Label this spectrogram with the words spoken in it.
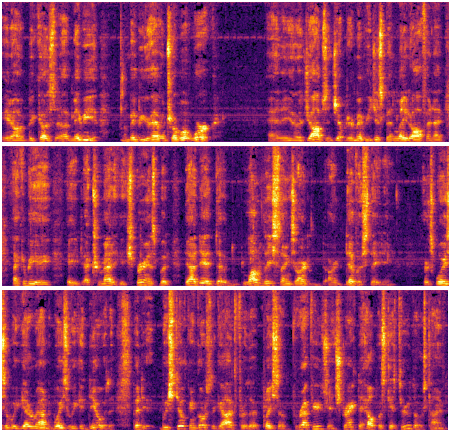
You know, because uh, maybe maybe you're having trouble at work, and you know job's in jeopardy, or maybe you've just been laid off, and that, that can be a, a, a traumatic experience. But the idea, that a lot of these things aren't aren't devastating there's ways that we get around it, ways we can deal with it. But we still can go to God for the place of refuge and strength to help us get through those times.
